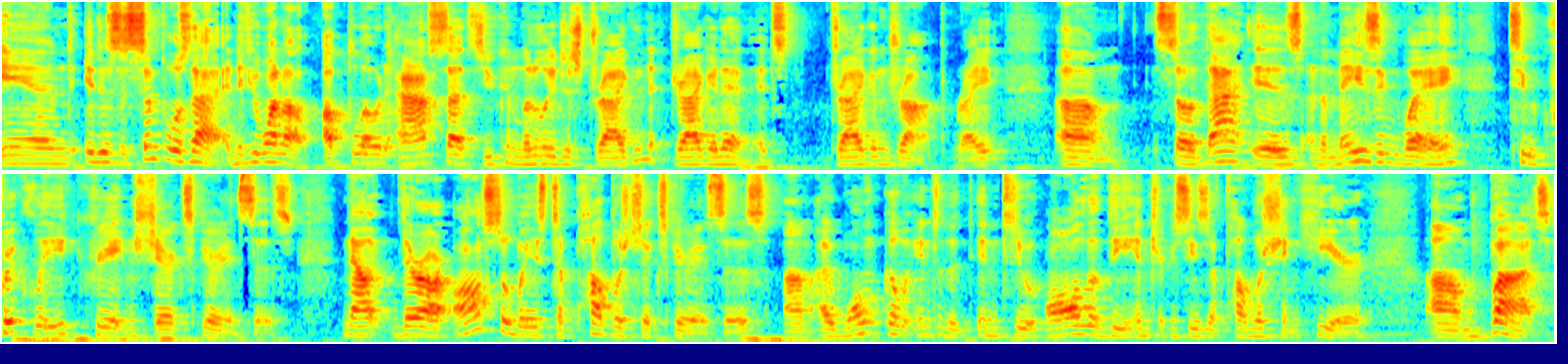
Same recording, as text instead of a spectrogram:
And it is as simple as that. And if you want to upload assets, you can literally just drag it, drag it in. It's drag and drop, right? Um, so that is an amazing way to quickly create and share experiences. Now, there are also ways to publish experiences. Um, I won't go into the into all of the intricacies of publishing here, um, but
